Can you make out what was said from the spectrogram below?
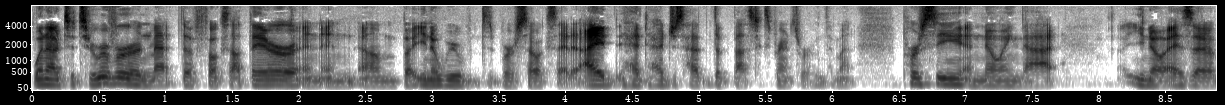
went out to Two River and met the folks out there, and and um, but you know, we were, were so excited. I had had just had the best experience working with him at Percy, and knowing that, you know, as a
